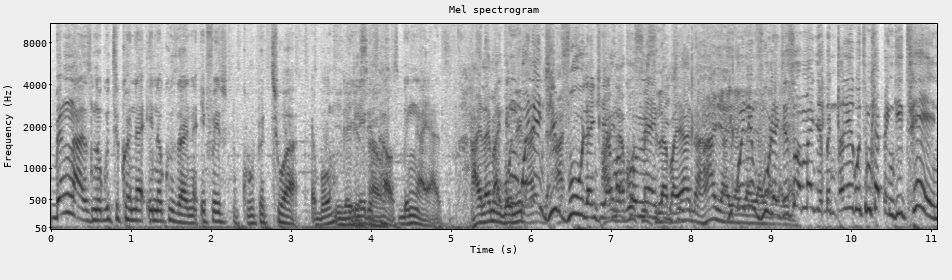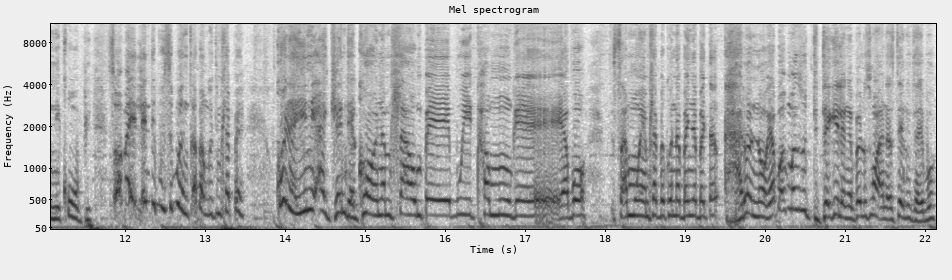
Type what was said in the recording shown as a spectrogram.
bengazi nokuthi khona inakhuzana i-Facebook group ekuthiwa yabo i-Ladies House. bengayazi Hayi lami ngibone nje imvula nje yama-comment sisi labayana, hayi, hayi, ngibone imvula nje. so manje bengixake ukuthi mhlawumbe ngitheni kuphi? So ma le nto ibusibuye ngicabanga ukuthi mhlawumbe khona yini i-agenda ekhona mhlawumbe buye iqhamuke yabo? Somewhere mhlawumbe khona abanye abantu i don't know. Yabo mase udidekile ngempela usunga-understand ukuthi hayibo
